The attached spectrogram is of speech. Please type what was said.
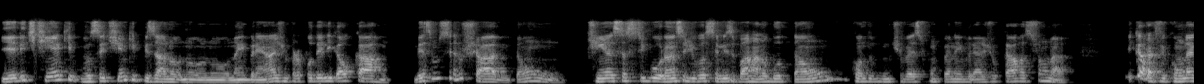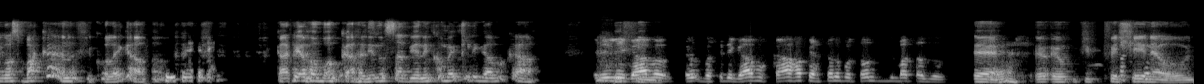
E ele tinha que, você tinha que pisar no, no, no, na embreagem para poder ligar o carro, mesmo sendo chave. Então, tinha essa segurança de você me esbarrar no botão quando não tivesse com o pé na embreagem o carro acionar. E, cara, ficou um negócio bacana, ficou legal. o cara ia roubar o carro ali não sabia nem como é que ligava o carro. Ele ligava, você ligava o carro apertando o botão do desembaçador. É, eu, eu fechei, né? O...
